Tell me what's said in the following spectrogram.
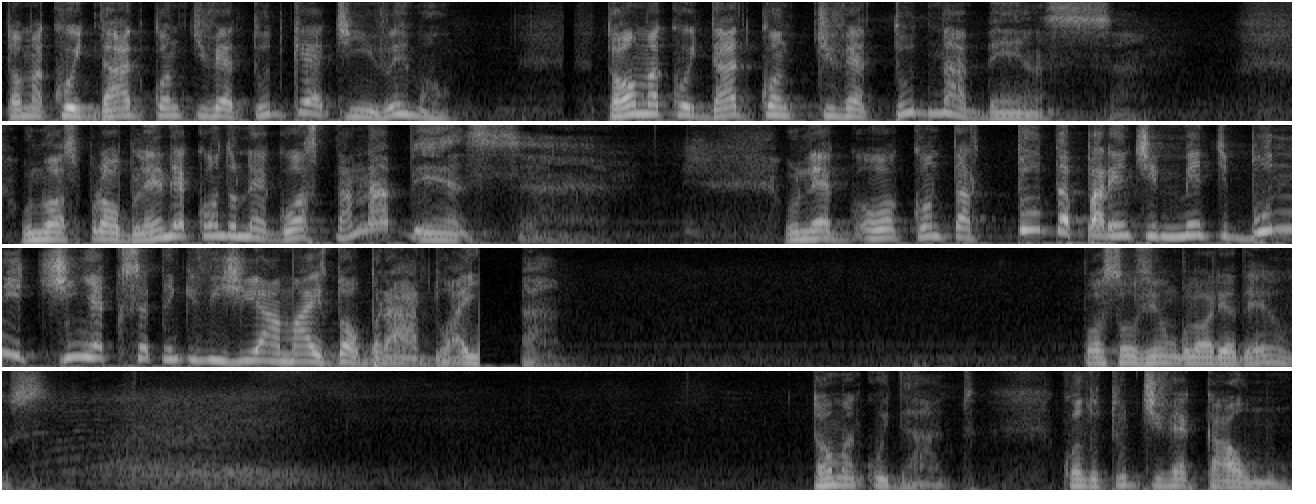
Toma cuidado quando tiver tudo quietinho, viu, irmão? Toma cuidado quando tiver tudo na benção. O nosso problema é quando o negócio está na benção. O negócio, quando está tudo aparentemente bonitinho, é que você tem que vigiar mais dobrado ainda. Posso ouvir um glória a Deus? Toma cuidado. Quando tudo estiver calmo,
